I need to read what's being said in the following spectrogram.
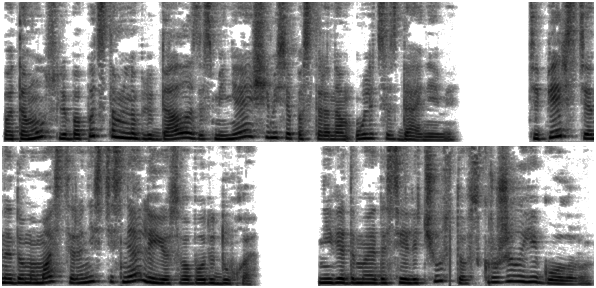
потому с любопытством наблюдала за сменяющимися по сторонам улицы зданиями. Теперь стены дома мастера не стесняли ее свободу духа. Неведомое доселе чувство вскружило ей голову.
